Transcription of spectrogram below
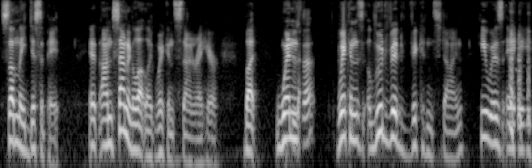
suddenly dissipate. It, I'm sounding a lot like Wittgenstein right here, but when? Wittgens, Ludwig Wittgenstein. He was a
